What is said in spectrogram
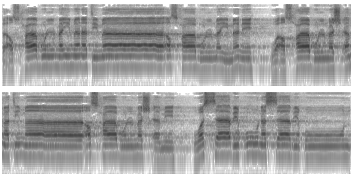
فأصحاب الميمنة ما أصحاب الميمنة وأصحاب المشأمة ما أصحاب المشأمة والسابقون السابقون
